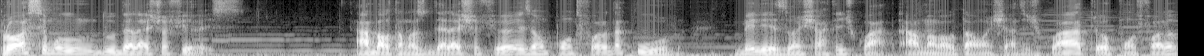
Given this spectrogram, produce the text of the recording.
próximo do The Last of Us. Ah, Balta, mas o The Last of Us é um ponto fora da curva. Beleza, o Uncharted 4. Ah, mas Balta, o Uncharted 4 é o ponto fora...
